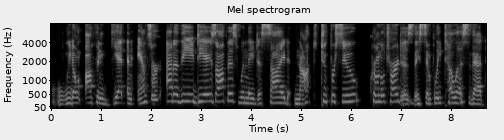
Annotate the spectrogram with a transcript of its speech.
we don't often get an answer out of the DA's office when they decide not to pursue criminal charges. They simply tell us that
